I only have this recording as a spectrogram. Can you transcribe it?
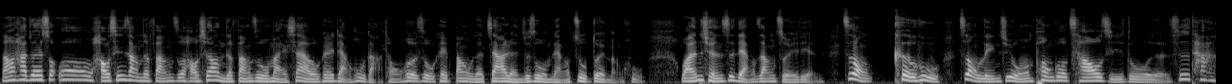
然后他就会说：“哦，好欣赏你的房子，我好希望你的房子我买下来，我可以两户打通，或者是我可以帮我的家人，就是我们两个住对门户，完全是两张嘴脸。”这种客户、这种邻居，我们碰过超级多的，就是他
